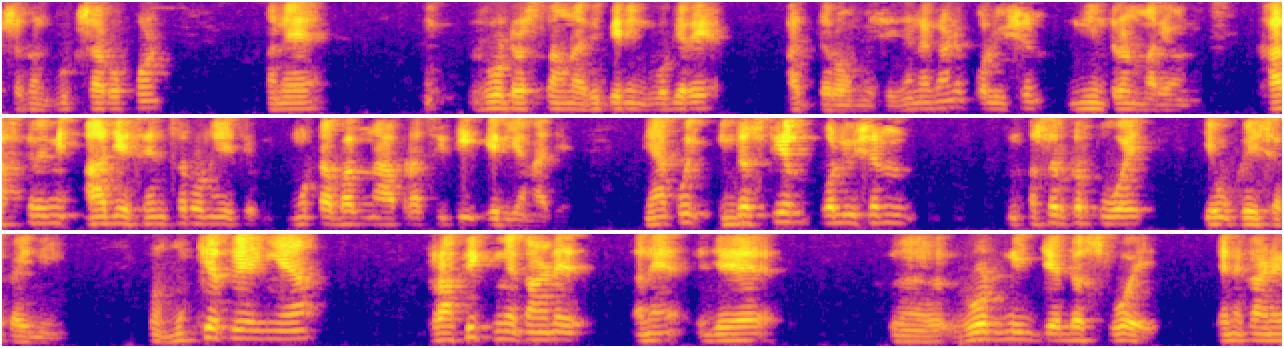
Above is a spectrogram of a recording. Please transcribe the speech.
સઘન વૃક્ષારોપણ અને રોડ રસ્તાઓના રિપેરિંગ વગેરે હાથ ધરવામાં છે. જેના કારણે પોલ્યુશન નિયંત્રણમાં રહેવાનું. ખાસ કરીને આ જે સેન્સરોને છે મોટા ભાગના આપણા સિટી એરિયાના છે. ત્યાં કોઈ ઇન્ડસ્ટ્રીયલ પોલ્યુશન અસર કરતું હોય એવું કહી શકાય નહીં. પણ મુખ્યત્વે અહીંયા ટ્રાફિકને કારણે અને જે રોડની જે ડસ્ટ હોય એને કારણે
